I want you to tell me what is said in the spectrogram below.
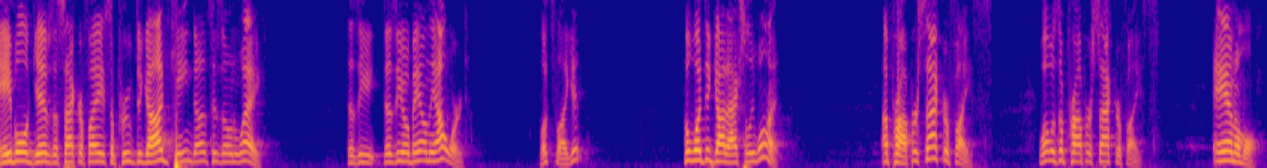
Abel gives a sacrifice approved to God. Cain does his own way. Does he, does he obey on the outward? Looks like it. But what did God actually want? A proper sacrifice. What was a proper sacrifice? Animal.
